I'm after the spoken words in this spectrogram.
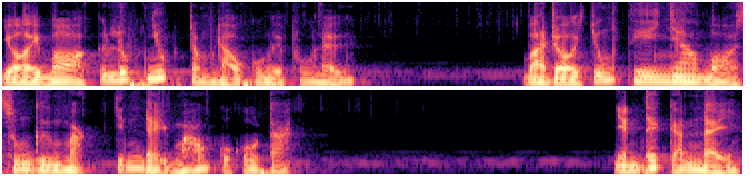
Rồi bò cứ lúc nhúc trong đầu của người phụ nữ. Và rồi chúng thi nhau bò xuống gương mặt Chính đầy máu của cô ta. Nhìn thấy cảnh này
